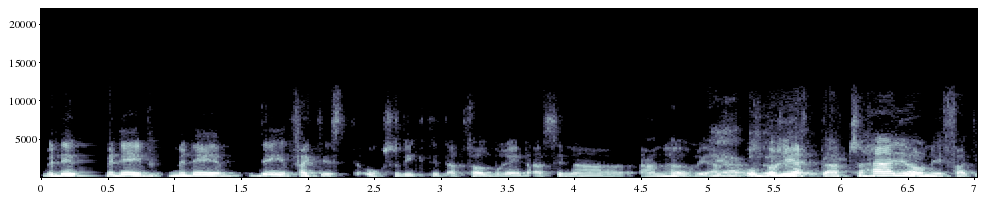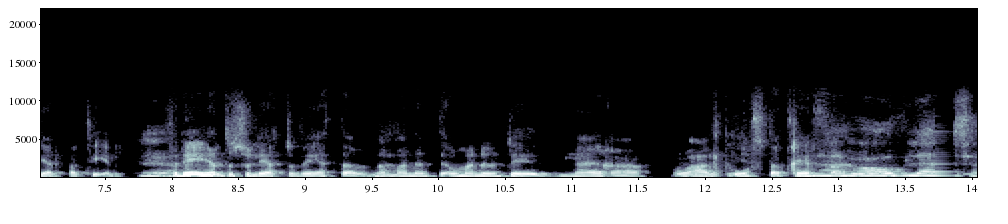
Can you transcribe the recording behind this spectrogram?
Men, det, men, det, är, men det, är, det är faktiskt också viktigt att förbereda sina anhöriga Ja, och berätta att så här gör ni för att hjälpa till. Ja. För det är inte så lätt att veta när man inte, om man nu inte är nära och allt ofta Nej, träffar. och avläsa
